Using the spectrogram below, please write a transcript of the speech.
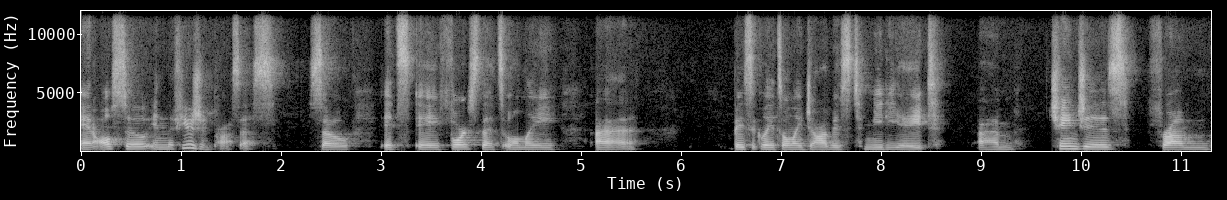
and also in the fusion process. So it's a force that's only, uh, basically its only job is to mediate um, changes from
